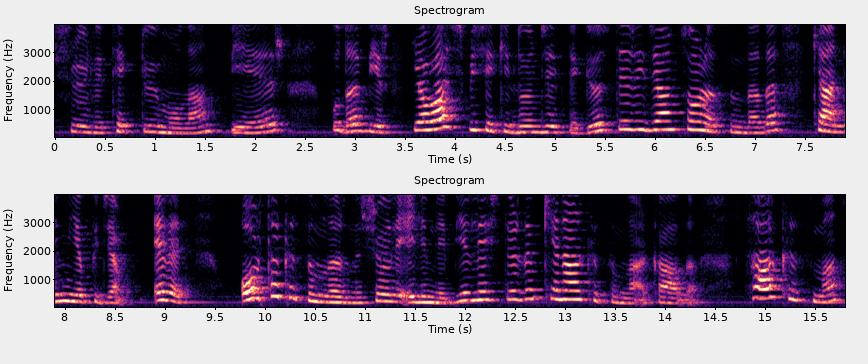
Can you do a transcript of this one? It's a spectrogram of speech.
şöyle tek düğüm olan bir bu da bir. Yavaş bir şekilde öncelikle göstereceğim. Sonrasında da kendim yapacağım. Evet orta kısımlarını şöyle elimle birleştirdim. Kenar kısımlar kaldı. Sağ kısmı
